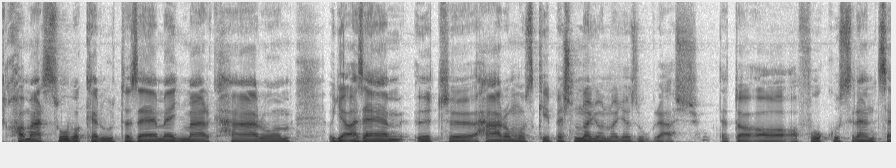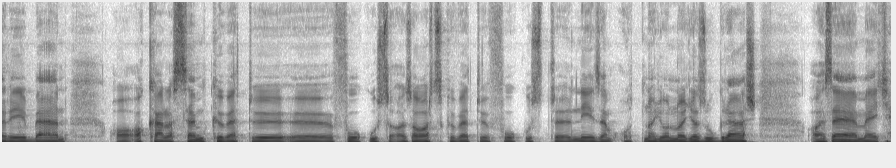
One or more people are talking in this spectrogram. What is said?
Ha már szóba került az M1 Mark 3, ugye az M5 3-hoz képest nagyon nagy az ugrás. Tehát a, a, a fókuszrendszerében, a, akár a szemkövető fókusz, az arckövető fókuszt nézem, ott nagyon nagy az ugrás. Az M1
